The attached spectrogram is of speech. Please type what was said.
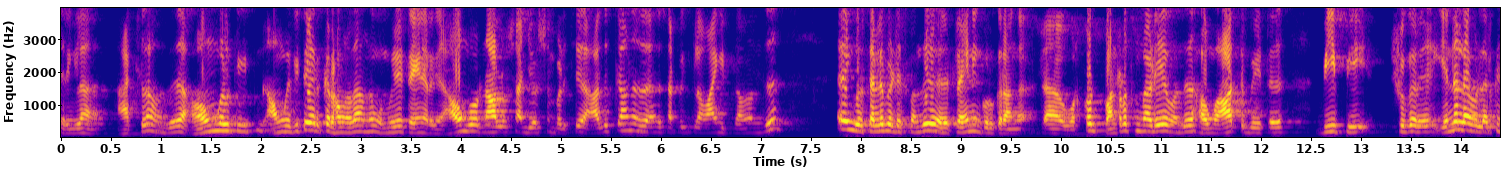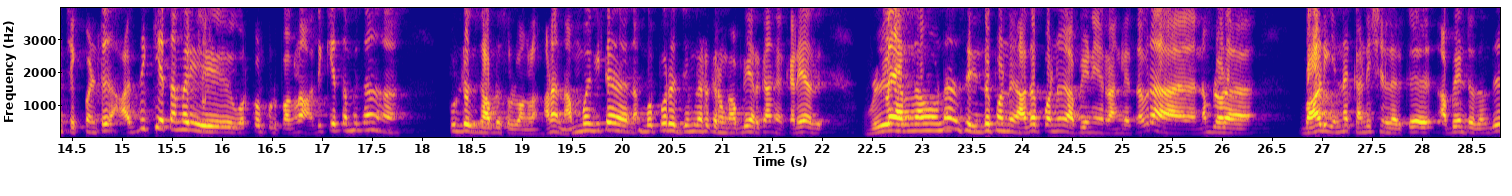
சரிங்களா? ஆக்சுவலாக வந்து அவங்களுக்கு அவங்க கிட்ட இருக்கிறவங்க தான் வந்து உண்மையிலேயே ட்ரைனர் அவங்க ஒரு நாலு வருஷம் அஞ்சு வருஷம் படிச்சு அதுக்கான சர்டிஃபிகேட்லாம் வாங்கிட்டு தான் வந்து இங்கே செலிபிரிட்டிஸ்க்கு வந்து ட்ரைனிங் கொடுக்குறாங்க. ஒர்க் அவுட் பண்ணுறதுக்கு முன்னாடியே வந்து அவங்க ஹார்ட் பீட்டு பிபி சுகரு என்ன லெவலில் இருக்குன்னு செக் பண்ணிட்டு அதுக்கேற்ற மாதிரி ஒர்க் அவுட் கொடுப்பாங்களோ அதுக்கேற்ற மாதிரி தான் ஃபுட்டு சாப்பிட சொல்லுவாங்களாம். ஆனால் நம்ம கிட்ட நம்ம போகிற ஜிம்ல இருக்கிறவங்க அப்படியே இருக்காங்க கிடையாது. உள்ளே இருந்தவங்கன்னா சரி இதை பண்ணு அதை பண்ணு அப்படின்னுறாங்களே தவிர நம்மளோட பாடி என்ன கண்டிஷனில் இருக்குது அப்படின்றது வந்து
